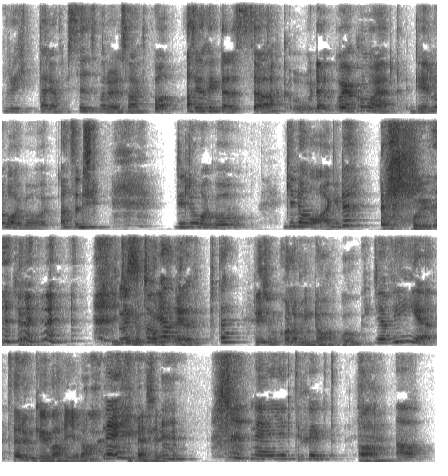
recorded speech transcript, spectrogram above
Och då hittade jag precis vad du hade sökt på. Alltså jag hittade sökorden. Och jag kommer ihåg att det låg och, alltså det, det låg och gnagde. Sjukt ju. Gick Men så tog jag aldrig upp det. Det är som att kolla min dagbok. Jag vet. Jag runkar ju varje dag. Nej. Nej, jättesjukt. Ja. Ja,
